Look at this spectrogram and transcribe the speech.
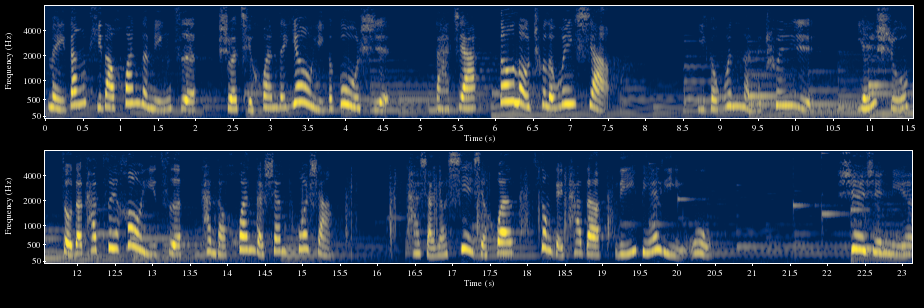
每当提到欢的名字，说起欢的又一个故事，大家都露出了微笑。一个温暖的春日，鼹鼠走到他最后一次看到欢的山坡上，他想要谢谢欢送给他的离别礼物。谢谢你，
